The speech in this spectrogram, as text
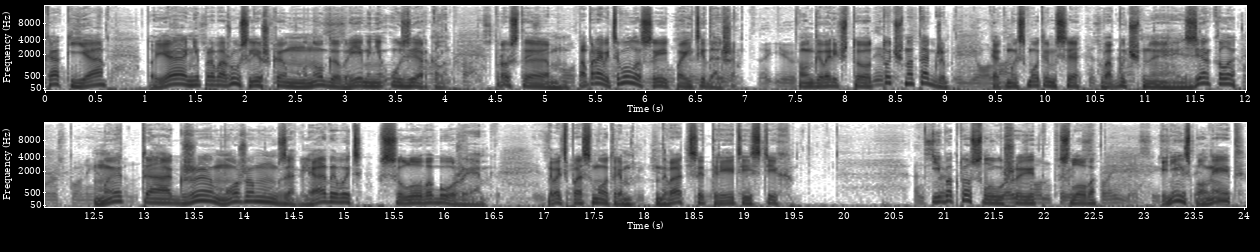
как я, то я не провожу слишком много времени у зеркала. Просто поправить волосы и пойти дальше. Он говорит, что точно так же, как мы смотримся в обычное зеркало, мы также можем заглядывать в Слово Божие. Давайте посмотрим. 23 стих. Ибо кто слушает Слово и не исполняет,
